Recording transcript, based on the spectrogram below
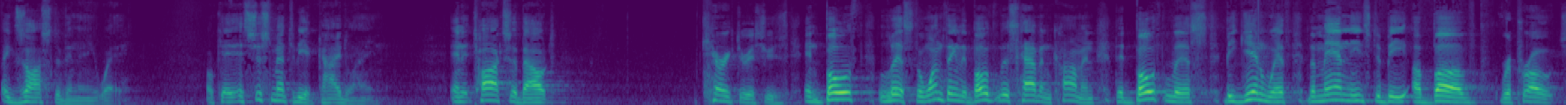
exhaustive in any way. Okay? It's just meant to be a guideline. And it talks about character issues. In both lists, the one thing that both lists have in common, that both lists begin with the man needs to be above reproach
